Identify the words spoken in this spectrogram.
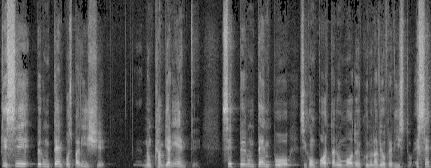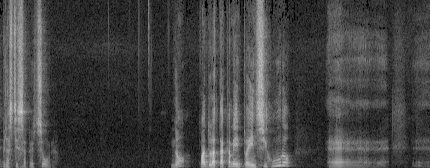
che se per un tempo sparisce non cambia niente. Se per un tempo si comporta in un modo in cui non avevo previsto, è sempre la stessa persona. No, quando l'attaccamento è insicuro, eh, eh,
